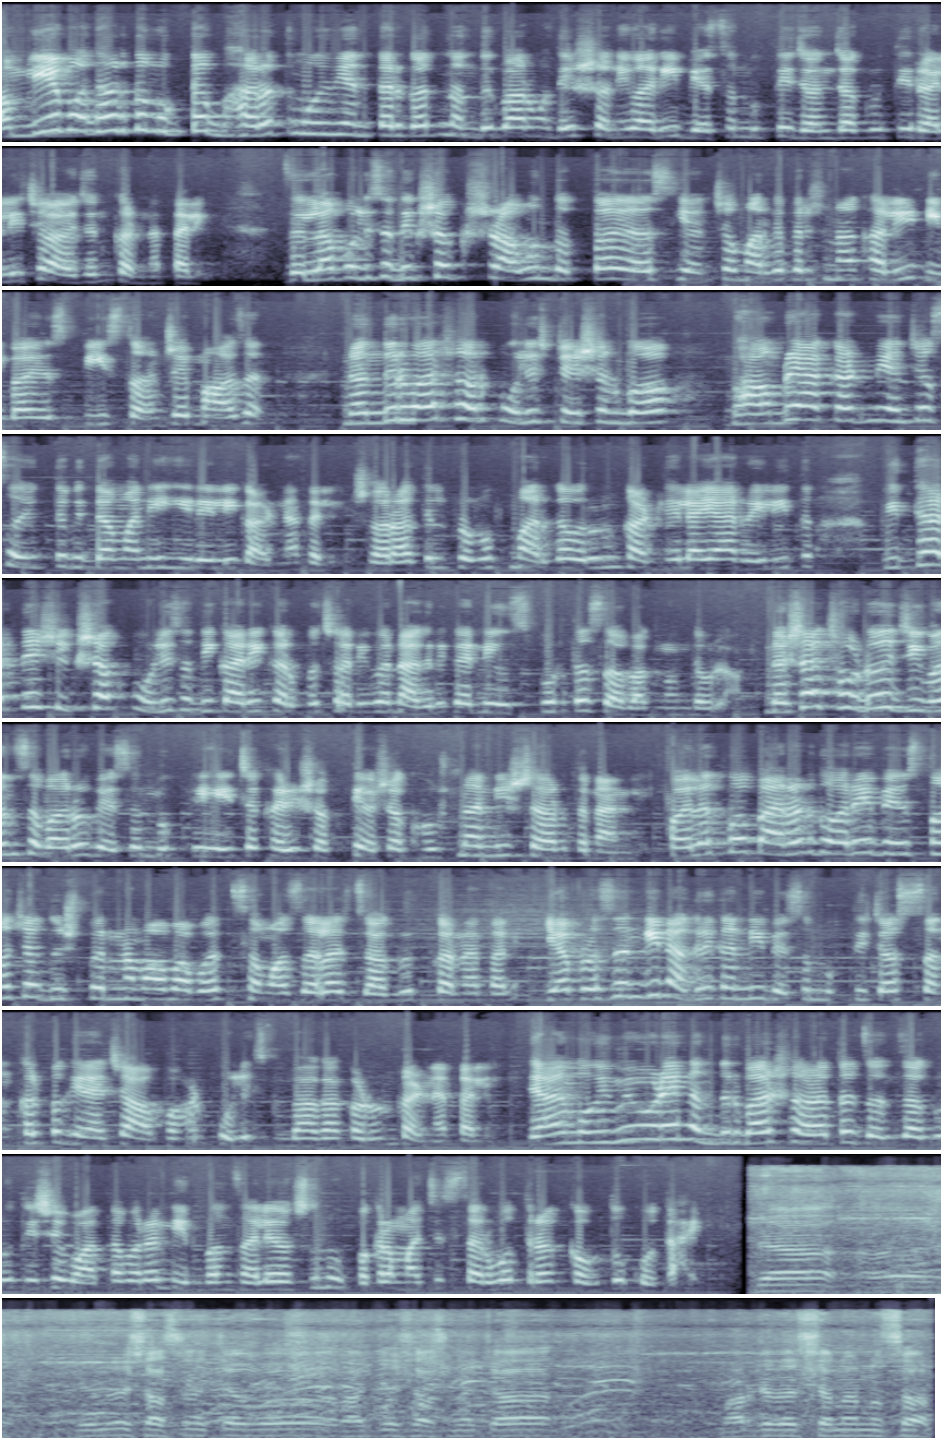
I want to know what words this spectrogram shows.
अंमलीय पदार्थ मुक्त भारत मोहिमे अंतर्गत नंदुरबारमध्ये शनिवारी व्यसनमुक्ती जनजागृती रॅलीचे आयोजन करण्यात आले. जिल्हा पोलीस अधीक्षक श्रावण दत्त एस यांच्या मार्गदर्शनाखाली डीवायएसपी संजय महाजन नंदुरबार शहर पोलीस स्टेशन व भांबरे अकॅडमी यांच्या संयुक्त विद्यमाने ही रॅली काढण्यात आली. शहरातील प्रमुख मार्गावरून काढलेल्या या रॅलीत विद्यार्थी शिक्षक पोलीस अधिकारी कर्मचारी व नागरिकांनी उत्स्फूर्त सहभाग नोंदवला. नशा छोडो जीवन सवारो व्यसनमुक्ती हेच खरी शक्ती अशा घोषणांनी शहर आणली फलक व बॅनरद्वारे व्यसनाच्या दुष्परिणामाबाबत समाजाला जागृत करण्यात आले. या प्रसंगी नागरिकांनी व्यसनमुक्तीचा संकल्प घेण्याचे आवाहन पोलीस विभागाकडून करण्यात आले. या मोहिमेमुळे नंदुरबार शहरात जनजागृतीचे वातावरण निर्माण झाले असून उपक्रमाचे सर्वत्र कौतुक होत आहे. केंद्र शासनाच्या व राज्य शासनाच्या मार्गदर्शनानुसार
